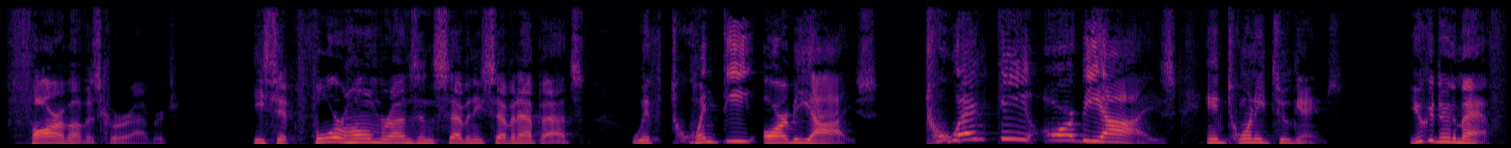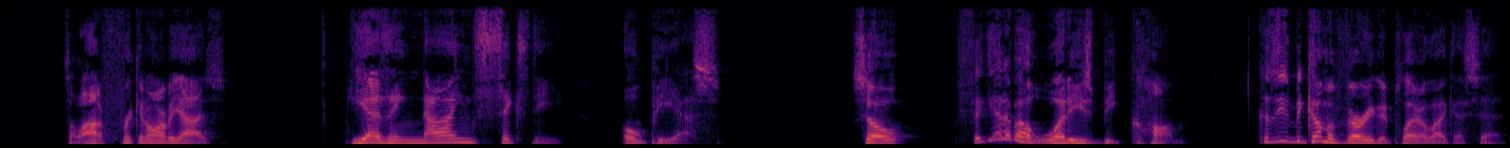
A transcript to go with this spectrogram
far above his career average. He's hit four home runs and 77 at bats with 20 RBIs. 20 RBIs in 22 games. You could do the math. It's a lot of freaking RBIs. He has a 960 OPS. So forget about what he's become because he's become a very good player, like I said.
